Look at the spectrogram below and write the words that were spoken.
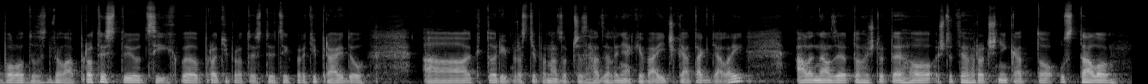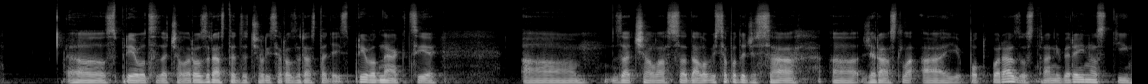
bolo dosť veľa protestujúcich, e, protiprotestujúcich proti Prideu, ktorí proste po nás občas hádzali nejaké vajíčka a tak ďalej. Ale naozaj od toho 4. 4. ročníka to ustalo, e, sprievod sa začal rozrastať, začali sa rozrastať aj sprievodné akcie. Začala sa, dalo by sa povedať, že sa že rástla aj podpora zo strany verejnosti.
